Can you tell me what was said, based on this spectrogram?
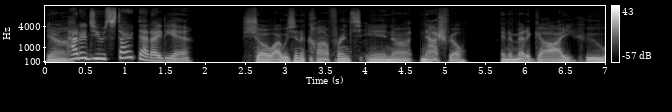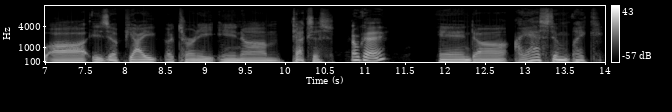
Yeah. How did you start that idea? So I was in a conference in uh, Nashville, and I met a guy who uh, is a PI attorney in um, Texas. Okay. And uh, I asked him, like,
